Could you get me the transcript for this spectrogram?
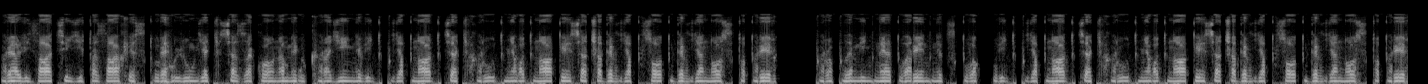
реалізації та захисту регулюється законами України від 15 грудня 1993 про племінне тваринництво від 15 грудня 1993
